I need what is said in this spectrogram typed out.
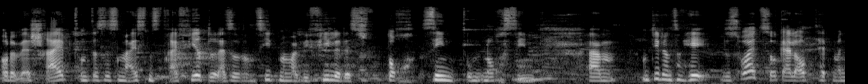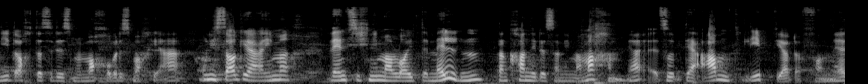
oder wer schreibt und das ist meistens drei Viertel. Also dann sieht man mal, wie viele das doch sind und noch sind. Ähm, und die dann sagen, hey, das war jetzt so geil Abend, hätte man nie gedacht, dass ich das mal mache, aber das mache ich auch. Und ich sage ja auch immer, wenn sich nicht mehr Leute melden, dann kann ich das auch nicht mehr machen. Ja? Also der Abend lebt ja davon. Ja?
